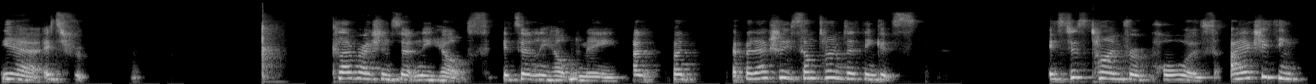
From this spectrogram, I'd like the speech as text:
yeah, it's collaboration certainly helps. It certainly helped me, but but but actually, sometimes I think it's it's just time for a pause. I actually think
